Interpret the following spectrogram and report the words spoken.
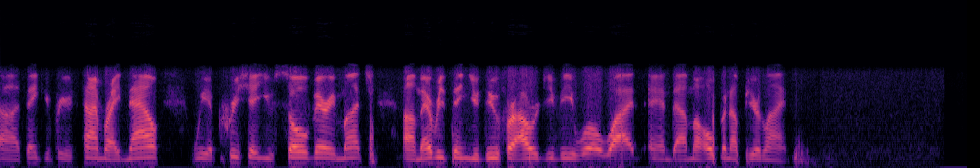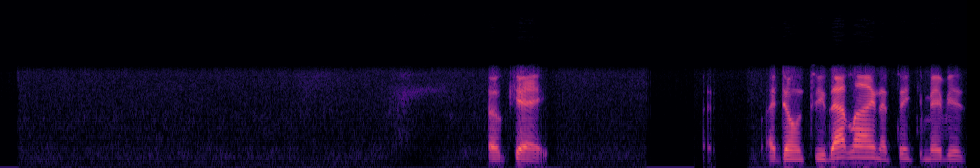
Uh, thank you for your time right now. We appreciate you so very much, um, everything you do for our GV worldwide, and I'm to open up your line. Okay. I don't see that line. I think maybe it's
